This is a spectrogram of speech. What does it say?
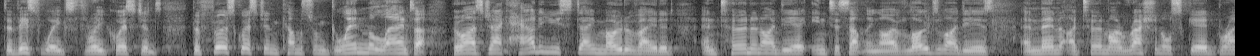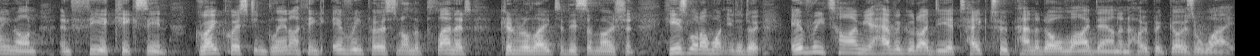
to this week's three questions. The first question comes from Glenn Malanta, who asks Jack, How do you stay motivated and turn an idea into something? I have loads of ideas, and then I turn my rational, scared brain on, and fear kicks in. Great question, Glenn. I think every person on the planet can relate to this emotion. Here's what I want you to do every time you have a good idea, take two Panadol, lie down, and hope it goes away.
